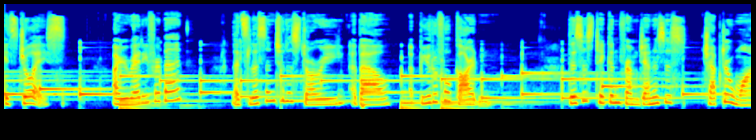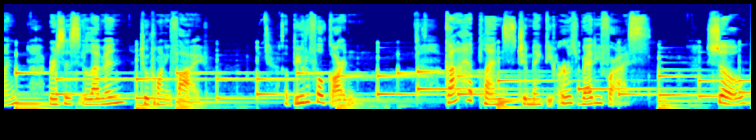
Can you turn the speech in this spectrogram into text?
it's Joyce. Are you ready for bed? Let's listen to the story about a beautiful garden. This is taken from Genesis chapter 1, verses 11 to 25. A beautiful garden. God had plans to make the earth ready for us. So,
